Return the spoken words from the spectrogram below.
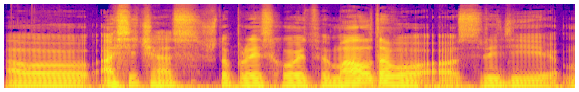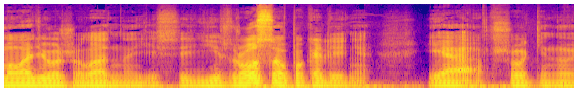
а, а сейчас что происходит? Мало того, а, среди молодежи, ладно, и взрослого поколения, я в шоке, ну,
